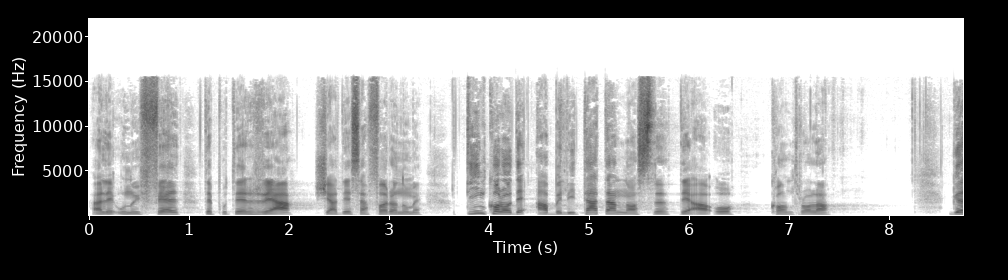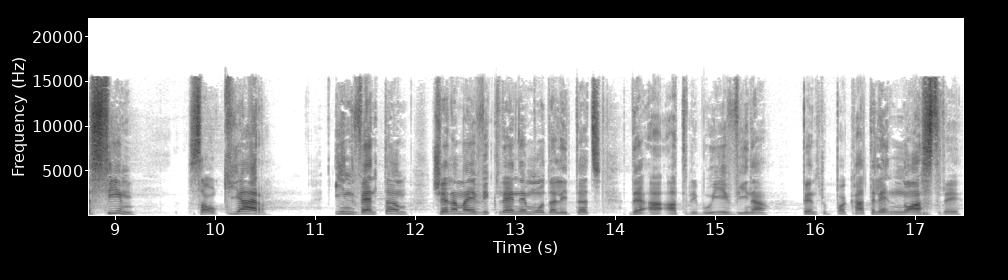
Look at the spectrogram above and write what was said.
ale unui fel de putere rea și adesea fără nume, dincolo de abilitatea noastră de a o controla. Găsim sau chiar inventăm cele mai viclene modalități de a atribui vina pentru păcatele noastre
